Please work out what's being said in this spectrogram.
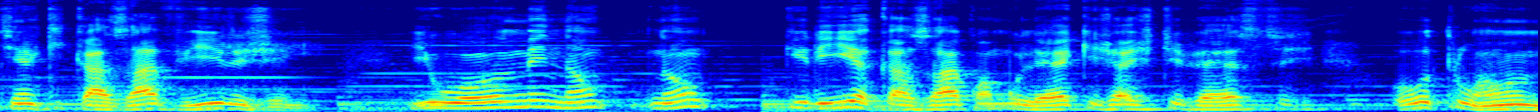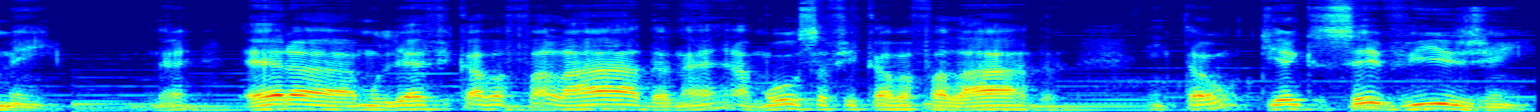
tinha que casar virgem e o homem não não queria casar com a mulher que já estivesse outro homem né? Era a mulher ficava falada, né? A moça ficava falada. Então tinha que ser virgem.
